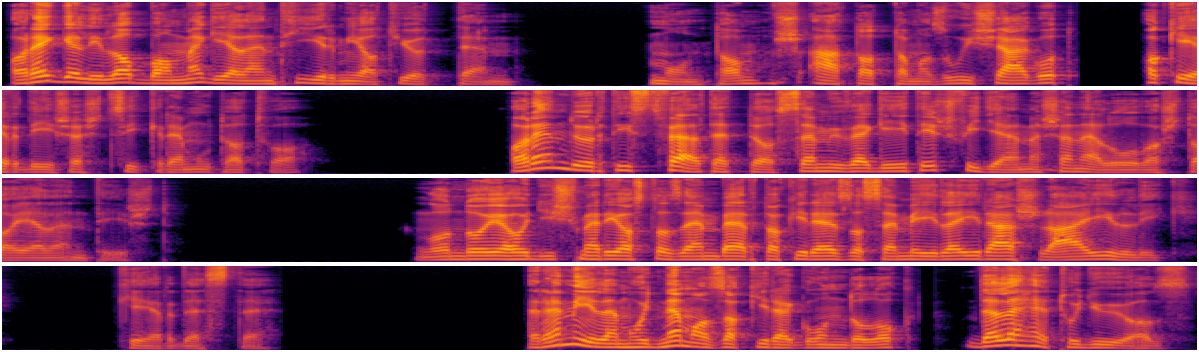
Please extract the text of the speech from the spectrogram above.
a reggeli labban megjelent hír miatt jöttem, mondtam, s átadtam az újságot, a kérdéses cikkre mutatva. A rendőrtiszt feltette a szemüvegét, és figyelmesen elolvasta a jelentést. Gondolja, hogy ismeri azt az embert, akire ez a személyleírás ráillik? kérdezte. Remélem, hogy nem az, akire gondolok, de lehet, hogy ő az.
